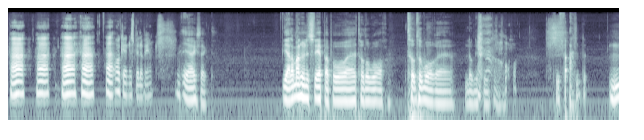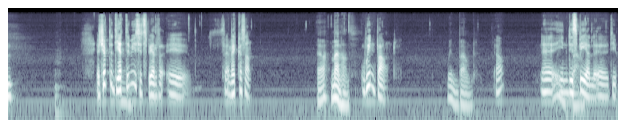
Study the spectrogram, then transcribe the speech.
ha, ha, ha, ha, ha. Okej, nu spelar vi igen. Ja exakt. Jävlar man hunnit svepa på uh, Total War. Total War uh, Longitude. Fy fan. Mm. Jag köpte ett jättemysigt spel för, eh, för en vecka sedan. Ja, Manhunt. Windbound. Windbound. Eh, Indiespel, eh, typ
